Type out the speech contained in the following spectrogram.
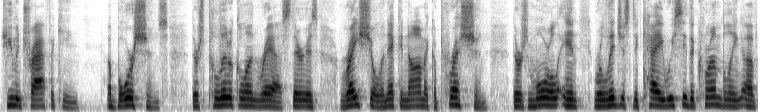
human trafficking, abortions, there's political unrest, there is racial and economic oppression, there's moral and religious decay. We see the crumbling of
